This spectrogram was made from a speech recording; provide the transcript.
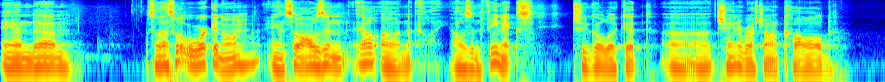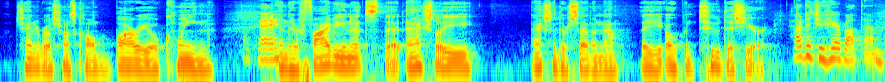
And um, so that's what we're working on. And so I was in L, uh, LA, I was in Phoenix to go look at uh, a chain of restaurant called chain of restaurants called Barrio Queen. Okay. And there are five units that actually, actually there are seven now. They opened two this year. How did you hear about them?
